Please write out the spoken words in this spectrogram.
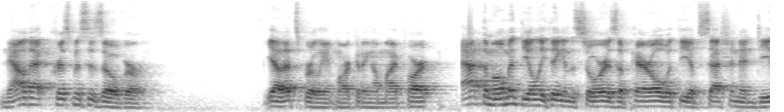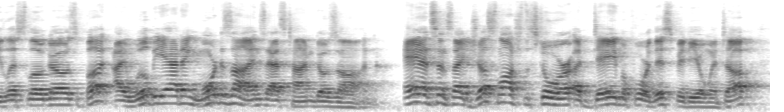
Now that Christmas is over. Yeah, that's brilliant marketing on my part. At the moment, the only thing in the store is apparel with the Obsession and D-List logos, but I will be adding more designs as time goes on. And since I just launched the store a day before this video went up,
